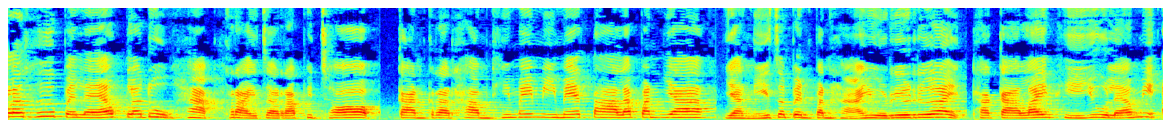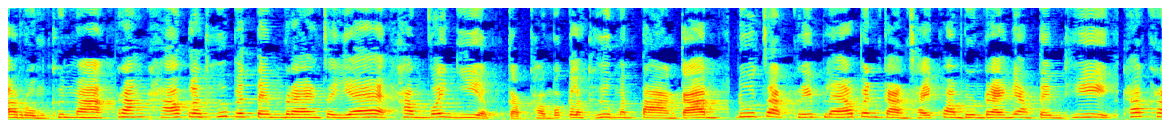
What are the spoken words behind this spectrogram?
กระทืบไปแล้วกระดูกหักใครจะรับผิดชอบการกระทำที่ไม่มีเมตตาและปัญญา อย่างนี้จะเป็นปัญหาอยู่เรื่อยๆ ถ้าการไล่ผีอยู่แล้วมีอารมณ์ขึ้นมา พลังเท้ากระทืบไปเต็มแรงจะแย่คำว่าเหยียบกับคำว่ากระทืบมันต่างกัน ดูจากคลิปแล้วเป็นการใช้ความรุนแรงอย่างเต็มที่ ถ้าใคร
